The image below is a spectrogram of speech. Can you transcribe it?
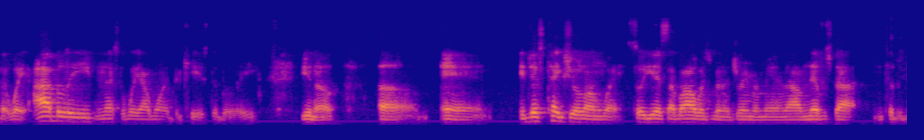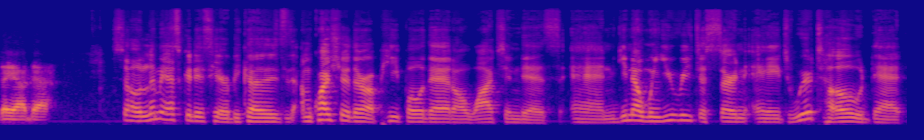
the way I believe, and that's the way I wanted the kids to believe. You know, um, and it just takes you a long way. So yes, I've always been a dreamer, man. I'll never stop until the day I die. So let me ask you this here because I'm quite sure there are people that are watching this. And you know, when you reach a certain age, we're told that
